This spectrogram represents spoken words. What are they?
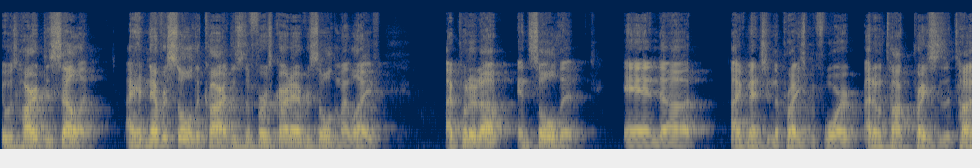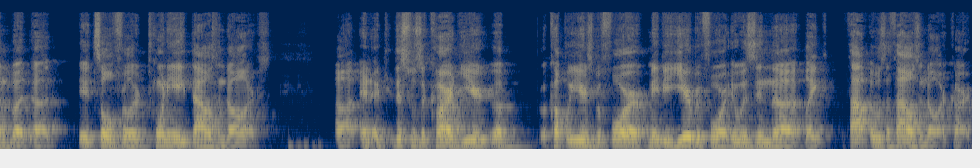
it was hard to sell it. I had never sold a car. This is the first card I ever sold in my life. I put it up and sold it, and uh, I've mentioned the price before. I don't talk prices a ton, but uh, it sold for twenty eight thousand uh, dollars. And this was a card year uh, a couple years before, maybe a year before. It was in the like it was a thousand dollar card.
